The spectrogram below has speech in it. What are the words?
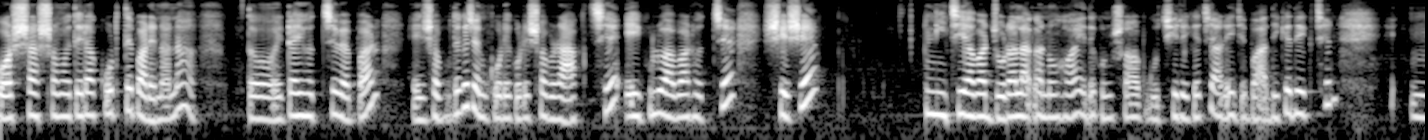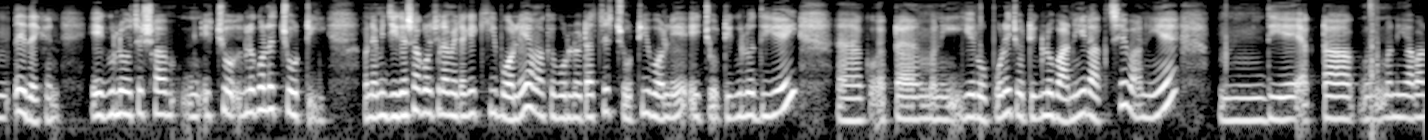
বর্ষার সময় তো এরা করতে পারে না না? তো এটাই হচ্ছে ব্যাপার। এই সব দেখেছেন? করে করে সব রাখছে। এইগুলো আবার হচ্ছে শেষে নিচে আবার জোড়া লাগানো হয়। দেখুন সব গুছিয়ে রেখেছে। আর এই যে বাঁদিকে দেখছেন এই দেখেন, এগুলো হচ্ছে সব এগুলো বলে চটি। মানে আমি জিজ্ঞাসা করেছিলাম এটাকে কি বলে, আমাকে বলল এটা হচ্ছে চটি বলে। এই চটিগুলো দিয়েই একটা মানে ইয়ের ওপরে চটিগুলো বানিয়ে রাখছে, বানিয়ে দিয়ে একটা মানে আবার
